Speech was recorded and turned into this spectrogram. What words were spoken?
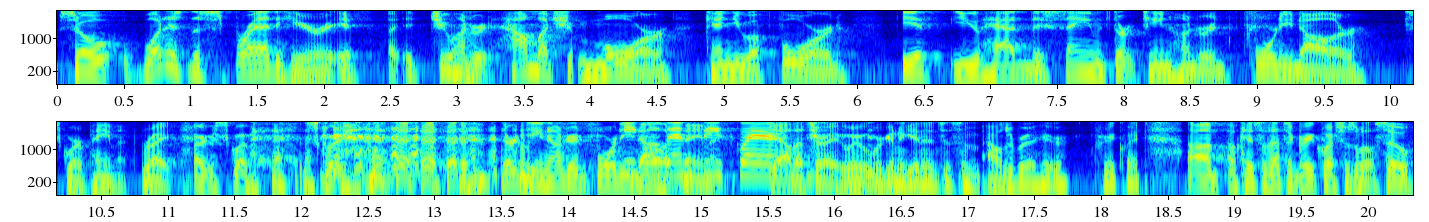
So what is the spread here? If uh, 200, how much more can you afford if you had the same $1,340 square payment? Right. Or square, Square. $1,340 Equals payment. MC squared. Yeah, that's right. We're, we're going to get into some algebra here pretty quick. Um, okay, so that's a great question as well. So,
